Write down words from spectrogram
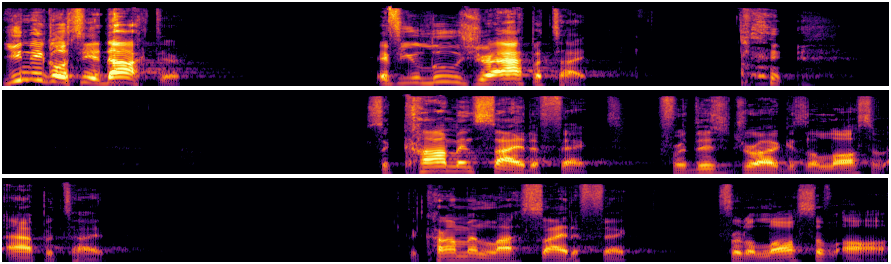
You need to go see a doctor if you lose your appetite. It's a common side effect for this drug is a loss of appetite. The common side effect for the loss of awe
